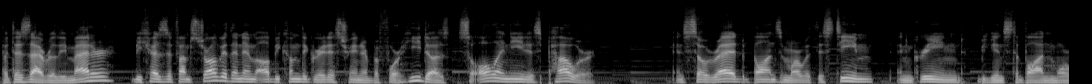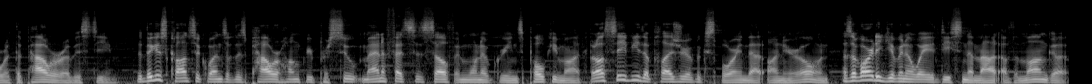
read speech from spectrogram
But does that really matter? Because if I'm stronger than him, I'll become the greatest trainer before he does, so all I need is power. And so Red bonds more with his team, and Green begins to bond more with the power of his team. The biggest consequence of this power-hungry pursuit manifests itself in one of Green's Pokemon, but I'll save you the pleasure of exploring that on your own, as I've already given away a decent amount of the manga.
